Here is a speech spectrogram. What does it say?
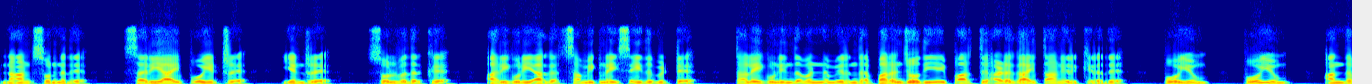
நான் சொன்னது சரியாய் போயிற்று என்று சொல்வதற்கு அறிகுறியாக சமிக்னை செய்துவிட்டு தலைகுனிந்த வண்ணம் இருந்த பரஞ்சோதியை பார்த்து அழகாய்த்தான் இருக்கிறது. போயும் போயும் அந்த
